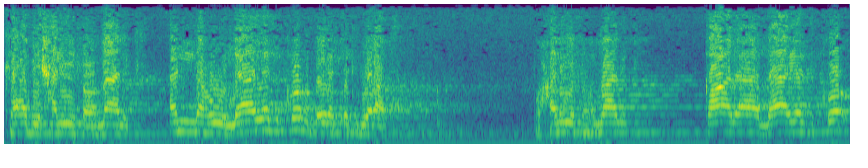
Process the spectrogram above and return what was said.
كأبي حنيفة ومالك أنه لا يذكر بين التكبيرات. أبو حنيفة ومالك قال لا يذكر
